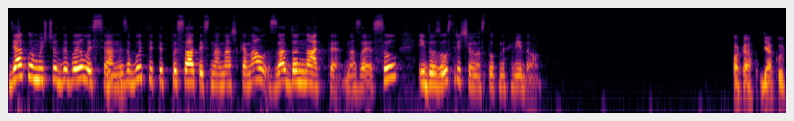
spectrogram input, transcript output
Дякуємо, що дивилися. Дякую. Не забудьте підписатись на наш канал, задонатьте на ЗСУ і до зустрічі в наступних відео. Пока, дякую.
